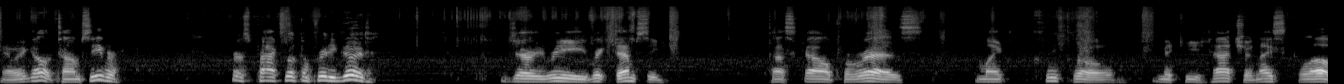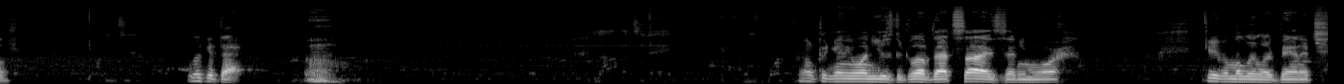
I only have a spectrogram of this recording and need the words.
There we go. Tom Seaver. First pack's looking pretty good. Jerry Reed, Rick Dempsey, Pascual Perez, Mike Krukow, Mickey Hatcher. Nice glove. Look at that. I don't think anyone used a glove that size anymore. Gave him a little advantage.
